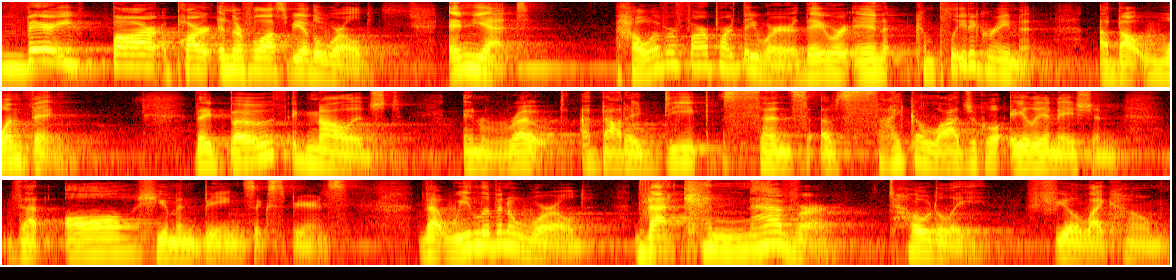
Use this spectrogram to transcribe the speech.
very far apart in their philosophy of the world. And yet, however far apart they were, they were in complete agreement about one thing. They both acknowledged and wrote about a deep sense of psychological alienation that all human beings experience. That we live in a world that can never totally feel like home.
